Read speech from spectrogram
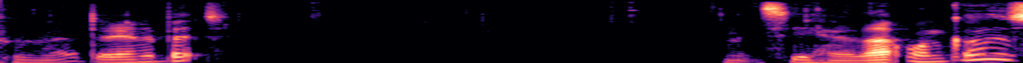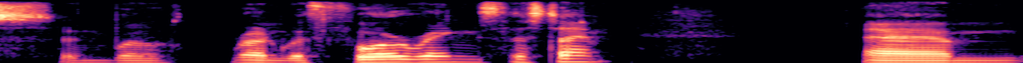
pull that down a bit. Let's see how that one goes and we'll run with four rings this time. Um,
